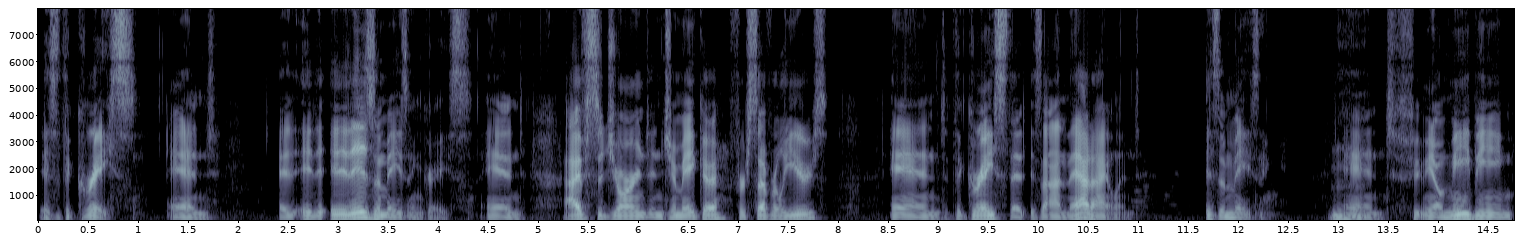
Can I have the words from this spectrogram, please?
is the grace, and it, it, it is amazing grace. And I've sojourned in Jamaica for several years, and the grace that is on that island is amazing. Mm-hmm. And you know, me being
